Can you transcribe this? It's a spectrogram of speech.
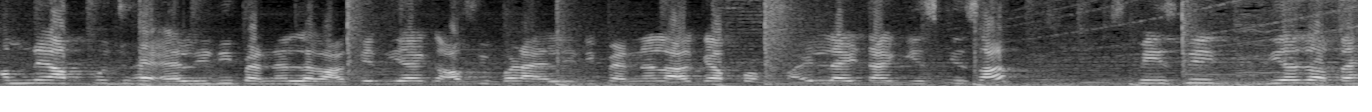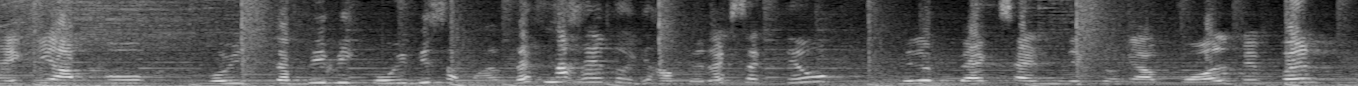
हमने आपको जो है एलईडी पैनल लगा के दिया है। काफ़ी बड़ा एलईडी पैनल आ गया। प्रोफ़ाइल लाइट आ गई इसके साथ। स्पेस में दिया जाता है कि आपको कोई कभी भी कोई भी सामान रखना है तो यहाँ पे रख सकते हो। मेरे बैक साइड में देख लोगे आप वॉलपेपर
